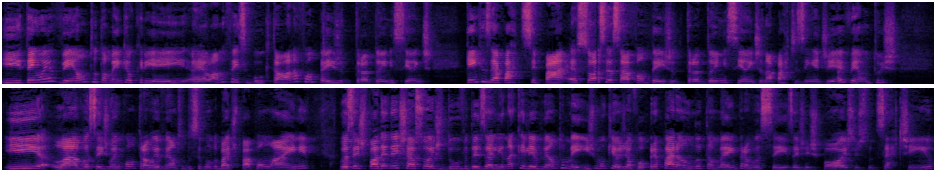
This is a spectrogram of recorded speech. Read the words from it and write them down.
E tem um evento também que eu criei é, lá no Facebook, tá lá na fanpage do Tradutor Iniciante. Quem quiser participar é só acessar a fanpage do Tradutor Iniciante na partezinha de eventos. E lá vocês vão encontrar o evento do segundo bate-papo online. Vocês podem deixar suas dúvidas ali naquele evento mesmo, que eu já vou preparando também para vocês as respostas, tudo certinho.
